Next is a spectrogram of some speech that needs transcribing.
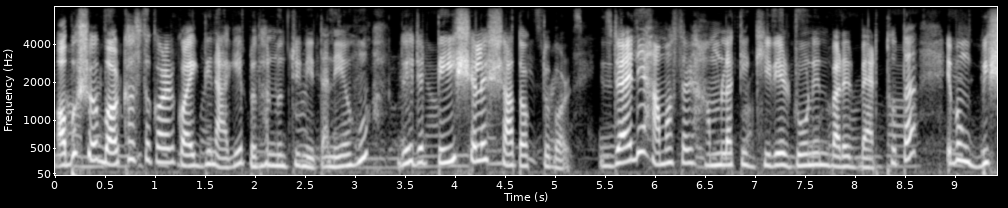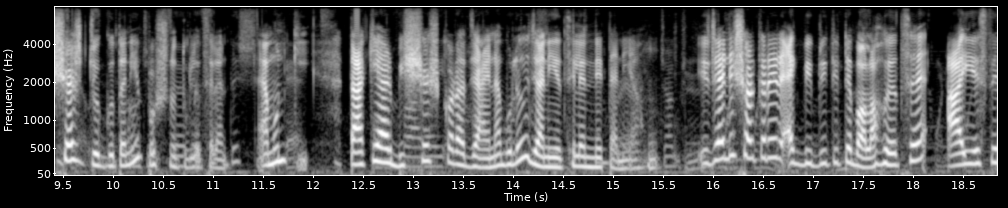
অবশ্য বরখাস্ত করার কয়েকদিন আগে প্রধানমন্ত্রী নেতানিয়াহু দুই হাজার তেইশ সালের সাত অক্টোবর ইসরায়েলি হামাসের হামলাকে ঘিরে রোনেনবারের ব্যর্থতা এবং বিশ্বাসযোগ্যতা নিয়ে প্রশ্ন তুলেছিলেন। এমনকি তাকে আর বিশ্বাস করা যায় না বলেও জানিয়েছিলেন নেতানিয়াহু। ইসরায়েলি সরকারের এক বিবৃতিতে বলা হয়েছে আইএসএ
